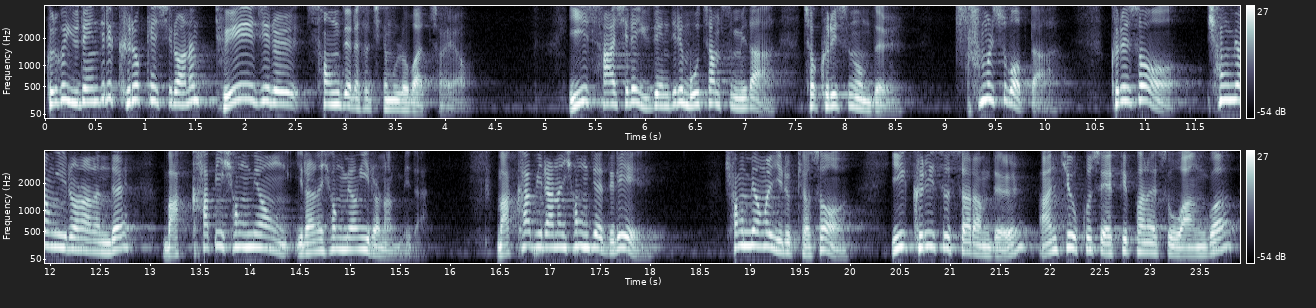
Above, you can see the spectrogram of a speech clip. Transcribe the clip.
그리고 유대인들이 그렇게 싫어하는 돼지를 성전에서 제물로 바쳐요. 이 사실에 유대인들이 못 참습니다. 저 그리스 놈들 참을 수가 없다. 그래서 혁명이 일어나는데 마카비 혁명이라는 혁명이 일어납니다. 마카비라는 형제들이 혁명을 일으켜서 이 그리스 사람들 안티오쿠스 에피파네스 왕과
